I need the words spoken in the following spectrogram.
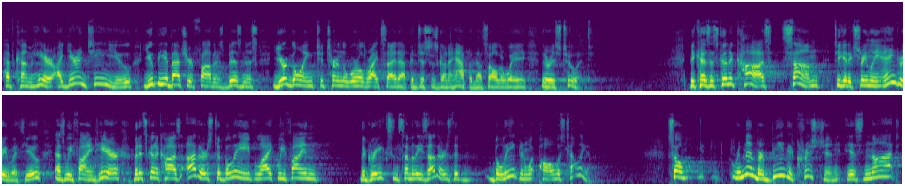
have come here. I guarantee you, you be about your father's business, you're going to turn the world right side up. It just is going to happen. That's all the way there is to it. Because it's going to cause some to get extremely angry with you, as we find here, but it's going to cause others to believe like we find the Greeks and some of these others that believed in what Paul was telling them. So remember, being a Christian is not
